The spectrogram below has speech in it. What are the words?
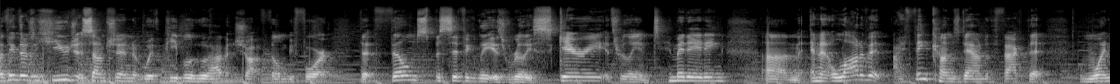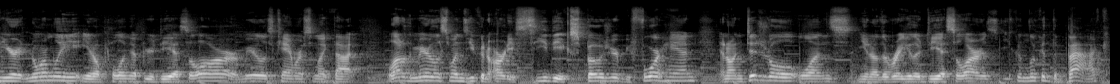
I think there's a huge assumption with people who haven't shot film before that film specifically is really scary, it's really intimidating, um, and a lot of it I think comes down to the fact that when you're normally, you know, pulling up your DSLR or mirrorless camera or something like that, a lot of the mirrorless ones you can already see the exposure beforehand, and on digital ones, you know, the regular DSLRs, you can look at the back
